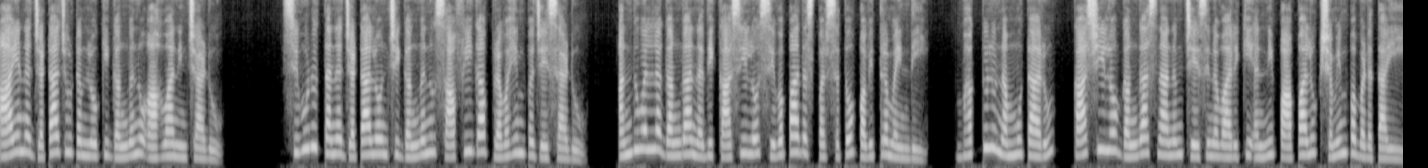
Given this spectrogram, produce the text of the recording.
ఆయన జటాజూటంలోకి గంగను ఆహ్వానించాడు. శివుడు తన జటాలోంచి గంగను సాఫీగా ప్రవహింపజేశాడు. అందువల్ల గంగా నది కాశీలో శివపాద స్పర్శతో పవిత్రమైంది. భక్తులు నమ్ముతారు కాశీలో గంగాస్నానం చేసినవారికి అన్ని పాపాలు క్షమింపబడతాయి.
